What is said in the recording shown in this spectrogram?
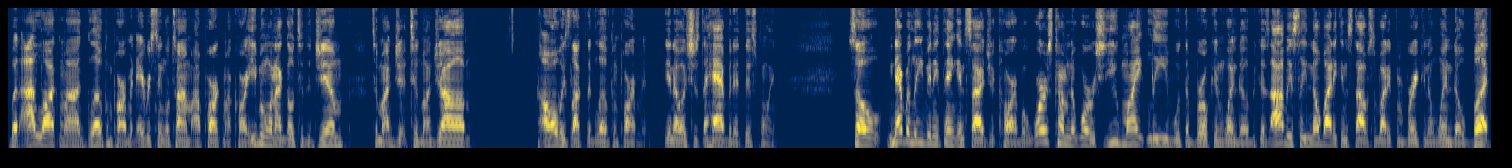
but I lock my glove compartment every single time I park my car. Even when I go to the gym, to my to my job, I always lock the glove compartment. You know, it's just a habit at this point. So never leave anything inside your car. But worst come to worst, you might leave with a broken window because obviously nobody can stop somebody from breaking a window. But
